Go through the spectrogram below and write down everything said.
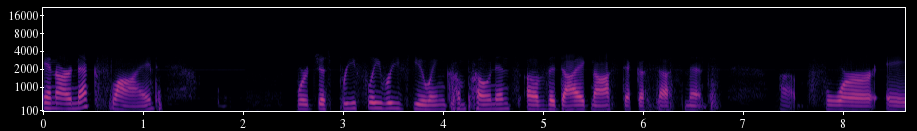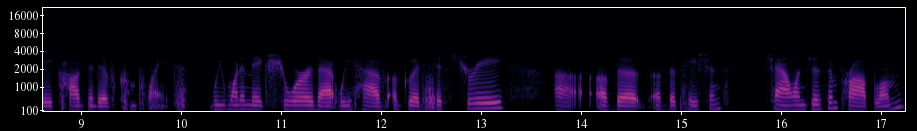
In our next slide, we're just briefly reviewing components of the diagnostic assessment uh, for a cognitive complaint. We want to make sure that we have a good history uh, of the of the patient's challenges and problems,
